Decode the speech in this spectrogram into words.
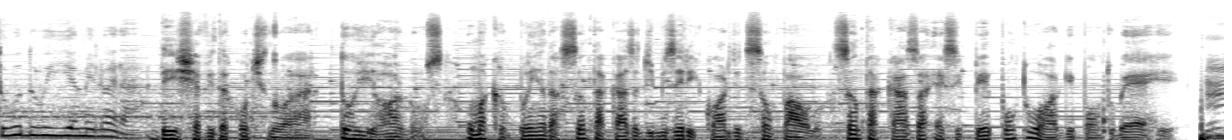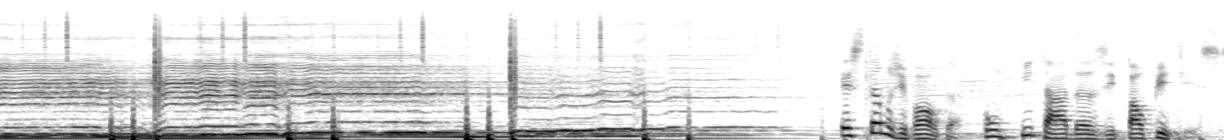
tudo ia melhorar. Deixe a vida continuar. Doe órgãos. Uma campanha da Santa Casa de Misericórdia de São Paulo. santacasasp.org.br. Estamos de volta com Pitadas e Palpites.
